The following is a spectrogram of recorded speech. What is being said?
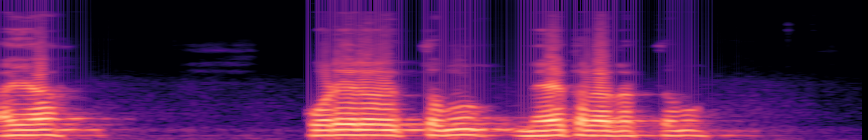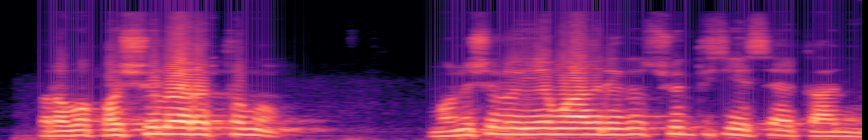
అయ్యా కోడేల రక్తము మేకల రక్తము ప్రభ పశువుల రక్తము మనుషులు ఏ మాదిరిగా శుద్ధి చేశా కానీ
